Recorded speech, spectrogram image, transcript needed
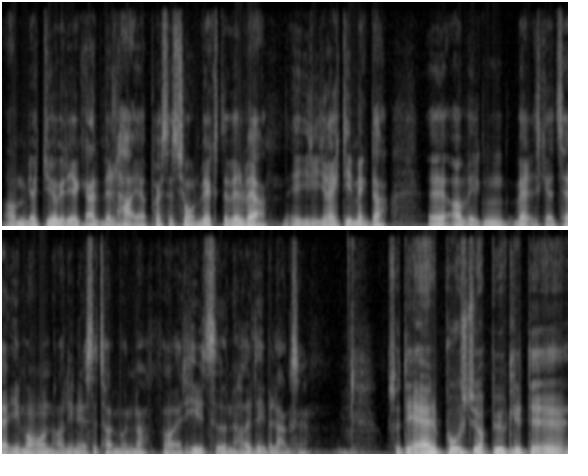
om jeg dyrker det, jeg gerne vil, har jeg præstation, vækst og velvære øh, i de rigtige mængder, øh, og hvilken valg skal jeg tage i morgen og de næste 12 måneder, for at hele tiden holde det i balance. Så det er et positivt og byggeligt øh,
